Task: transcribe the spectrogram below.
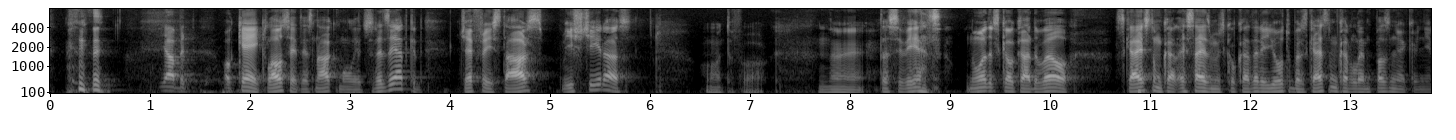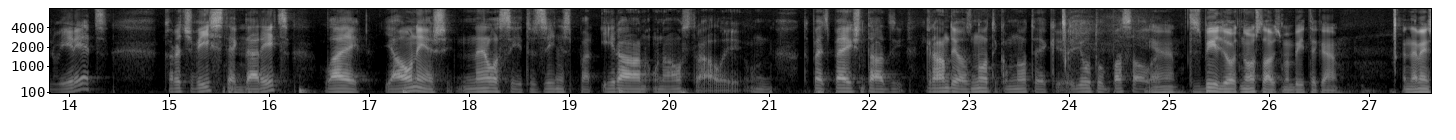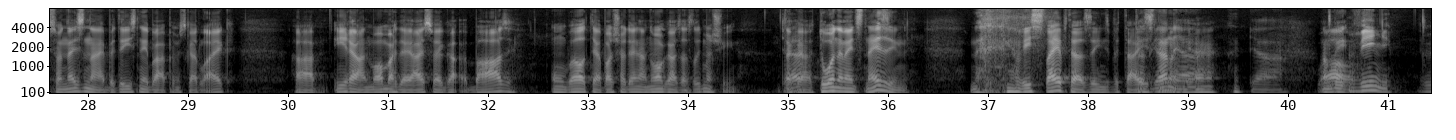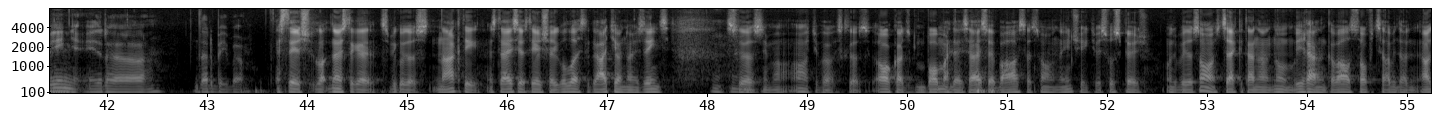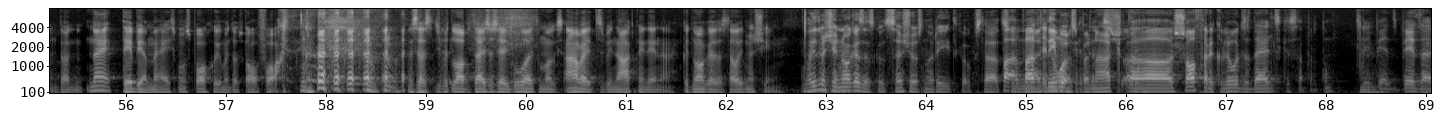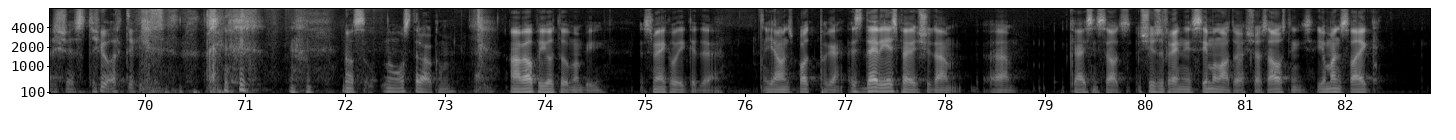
Jā, bet ok, klausieties nākamo lietu. Redzējāt, kad Jeffrey's Stārs izšķīrās? What the fuck? Nē. Tas ir viens. Un otrs kaut kāda vēl skaistuma, es aizmirsu, kaut kāda arī YouTube skaistuma karaliene paziņoja, ka viņa ir vīrietis. Karači viss tiek darīts, lai jaunieši nelasītu ziņas par Irānu un Austrāliju. Un tāpēc pēkšņi tādi grandiozi notikumi notiek YouTube pasaulē. Jā, tas bija ļoti noslēpts. Man bija tā kā, neviens to nezināja, bet īstenībā pirms kāda laika uh, Irāna bombardēja ASV bāzi un vēl tajā pašā dienā nogāzās lidmašīna. Tā kā, to neviens nezina. Viss slēp tās ziņas, bet tā. Man Wow. bija- Viņi, viņi ir uh, darbībā. Es tieši nu, es tikai kādā naktī, es taisījos tieši šeit gulēt, kā atjaunoju ziņas. Mhm. Es skatos, ģipā, oh, ģipā, es skatos, oh, kāds bombardēs ASV bāzes, oh, viņš ir uzspiež. Un tas bija tas, oh, es ceru, ka tā nav nu, Irāna, ka valsts oficiāli bija tāda, tāda, nē, tie bija mēs, mums pohuļi, man tas, oh, fuck. es esmu, bet labi, taisos iet gulēt, un man liekas, ah, vai tas bija nākamajā dienā, kad nogāzās tā lidmašīna. Līdz mašīna nogāzās kaut kas sešos no rīta, kaut kas tāds. Pa, un, pati divos par nakti. Uh, šofera kļūdas dēļ, kas sapratu. Bija piedz, piedzērušies stūri. No, no uztraukuma. Ah, vēl pie YouTube man bija smieklīgi, kad uh, jauns podkāsts. Es devu iespēju šitām, uh, kā es viņu saucu, šizofrēnijas simulātoru šās austiņas. Jo manas laika,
